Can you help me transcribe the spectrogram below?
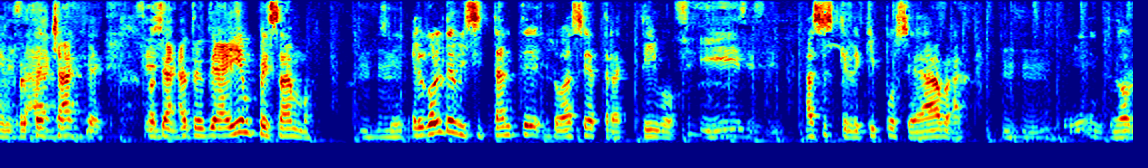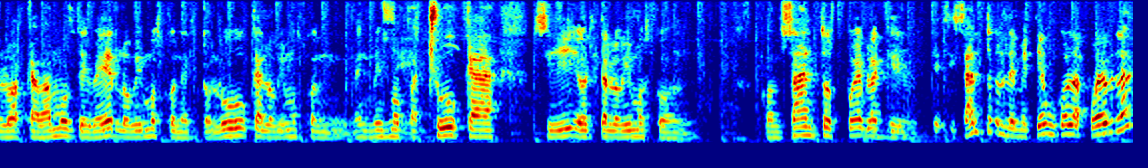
en repechaje. o sea, desde ahí empezamos. El gol de visitante lo hace atractivo. Sí, sí, sí. Haces que el equipo se abra. lo, acabamos de ver, lo vimos con el Toluca, lo vimos con el mismo Pachuca, sí, ahorita lo vimos con, con Santos, Puebla, que, si Santos le metía un gol a Puebla,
